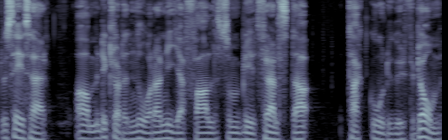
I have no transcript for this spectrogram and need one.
du säger så här, ja men det är klart att några nya fall som blivit frälsta tack gode gud för dem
